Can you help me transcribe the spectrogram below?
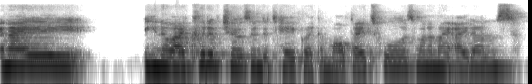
And I, you know, I could have chosen to take like a multi tool as one of my items.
